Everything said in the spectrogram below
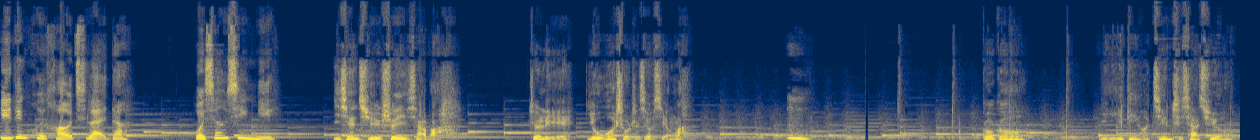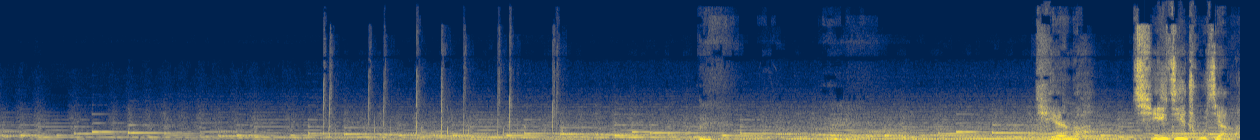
一定会好起来的。我相信你。你先去睡一下吧，这里有我守着就行了。嗯。狗狗，你一定要坚持下去哦。天啊！奇迹出现了，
